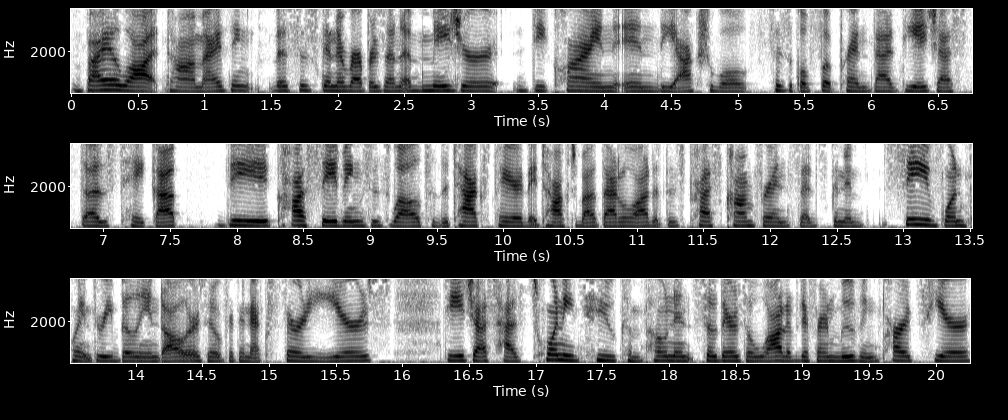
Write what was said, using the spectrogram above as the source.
by a lot, Tom. I think this is going to represent a major decline in the actual physical footprint that DHS does take up. The cost savings as well to the taxpayer, they talked about that a lot at this press conference, that it's going to save $1.3 billion over the next 30 years. DHS has 22 components, so there's a lot of different moving parts here.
